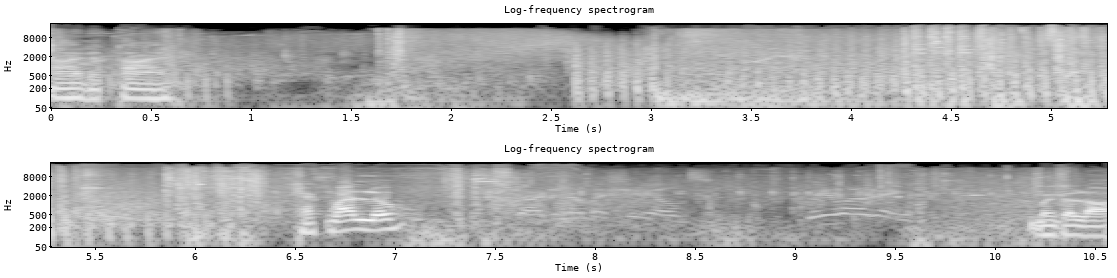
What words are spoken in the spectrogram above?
ตายเดี๋ยวตายแคกวันลูกมันก็รอ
